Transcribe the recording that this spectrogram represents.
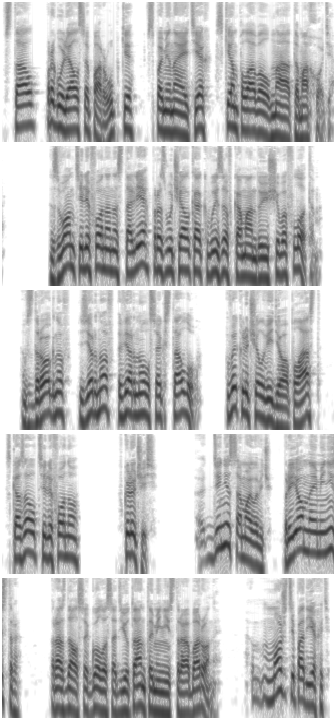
Встал, прогулялся по рубке, вспоминая тех, с кем плавал на атомоходе. Звон телефона на столе прозвучал как вызов командующего флотом. Вздрогнув, Зернов вернулся к столу, выключил видеопласт, сказал телефону «Включись». «Денис Самойлович, приемная министра», — раздался голос адъютанта министра обороны. «Можете подъехать?»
